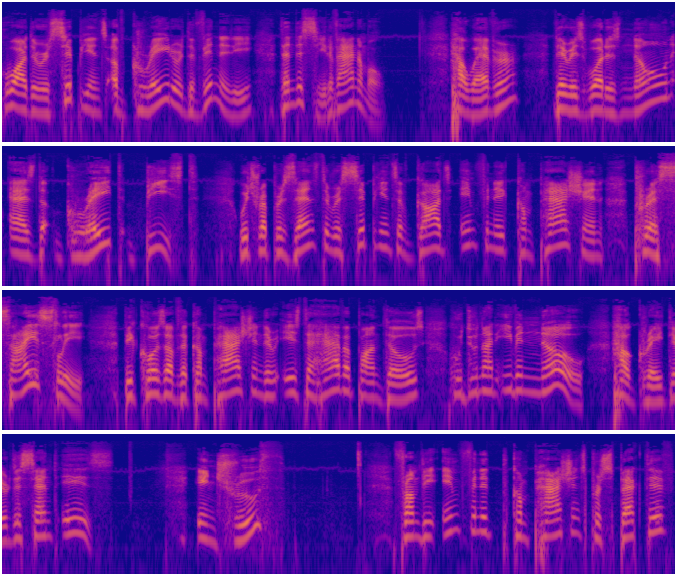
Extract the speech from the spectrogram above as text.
who are the recipients of greater divinity than the seed of animal. However, there is what is known as the great beast, which represents the recipients of God's infinite compassion precisely because of the compassion there is to have upon those who do not even know how great their descent is. In truth, from the infinite compassion's perspective,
